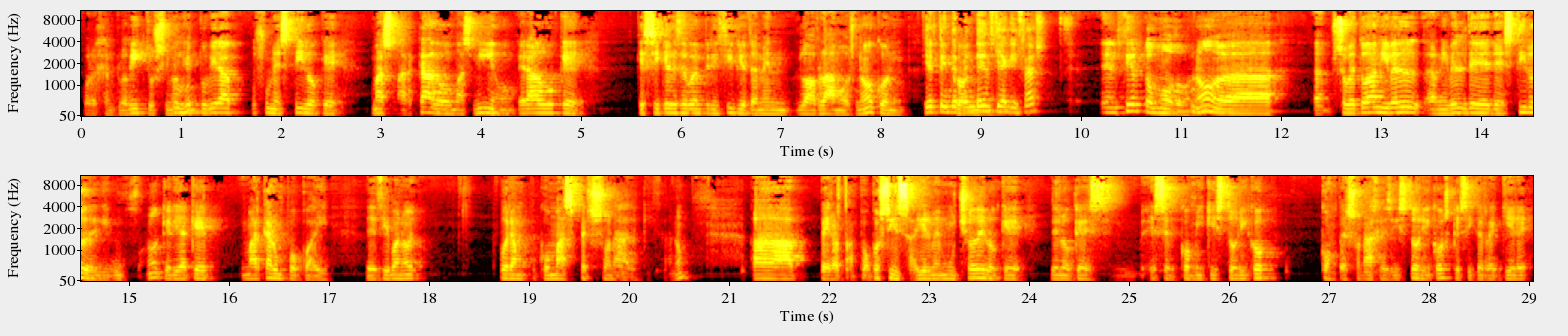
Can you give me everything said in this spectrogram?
por ejemplo Victus, sino que tuviera pues, un estilo que más marcado, más mío, era algo que, que sí que desde buen principio también lo hablamos, ¿no? Con cierta independencia quizás. En cierto modo, ¿no? Ah, ah, sobre todo a nivel, a nivel de, estilo de dibujo, ¿no? Quería que marcar un poco ahí, de decir, bueno, fuera un poco más personal, quizá, ¿no? Ah, pero tampoco sin salirme mucho de lo que, de lo que es, es el cómic histórico con personajes históricos, que sí que requiere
